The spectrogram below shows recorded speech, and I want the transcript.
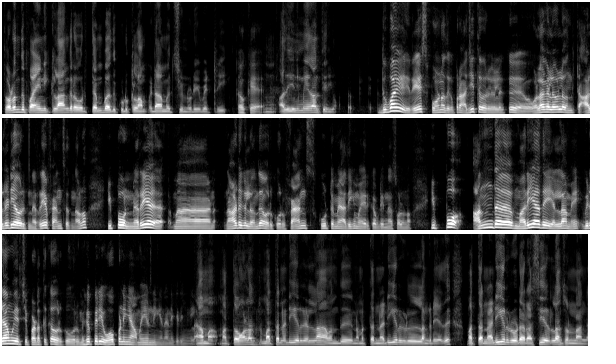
தொடர்ந்து பயணிக்கலாங்கிற ஒரு தெம்பு அது கொடுக்கலாம். விடாமுயற்சியினுடைய வெற்றி. ஓகே. அது இனிமே தான் தெரியும். துபாய் ரேஸ் போனதுக்கப்புறம் அஜித் அவர்களுக்கு உலக அளவில் வந்துட்டு ஆல்ரெடி அவருக்கு நிறைய ஃபேன்ஸ் இருந்தாலும் இப்போ நிறைய நாடுகளில் வந்து அவருக்கு ஒரு ஃபேன்ஸ் கூட்டமே அதிகமாயிருக்கு அப்படின்னு தான் சொல்லணும். இப்போது அந்த மரியாதை எல்லாமே விடாமுயற்சி படத்துக்கு அவருக்கு ஒரு மிகப்பெரிய ஓப்பனிங்காக அமையும் நீங்கள் நினைக்கிறீங்களா? ஆமாம் மற்றவங்களாம் மற்ற நடிகர்கள்லாம் வந்து மற்ற நடிகர்கள்லாம் கிடையாது. மற்ற நடிகர்களோட ரசிகர்கள்லாம் சொன்னாங்க.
